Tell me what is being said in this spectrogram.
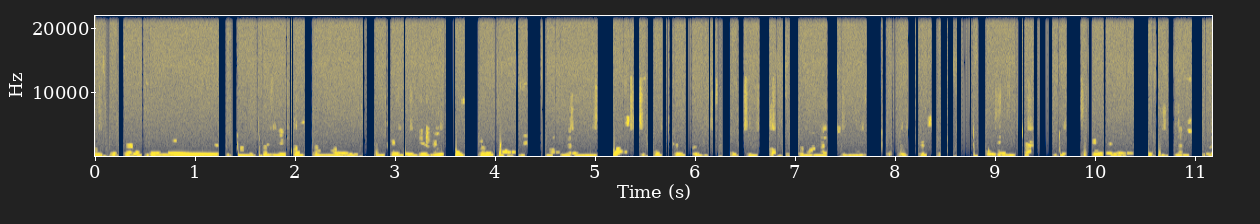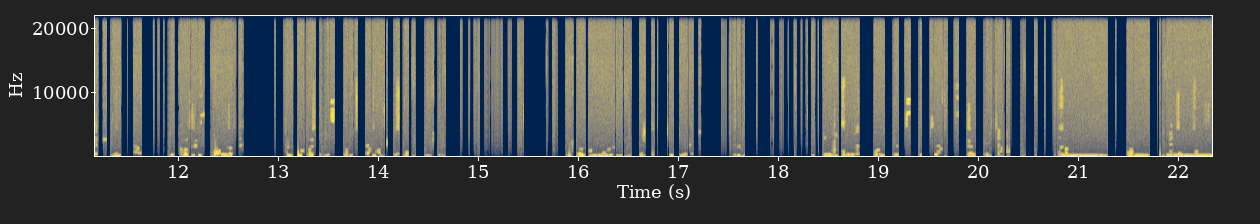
donc c'était un peu, un peu une équation qu'on fait au début parce que bah, justement, une histoire qui fait que c'est une histoire justement nationale et que c'est très délicat de trouver des personnages qui correspondent à beaucoup de questions, vraiment très particulières. C'est vraiment comme plein de bons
